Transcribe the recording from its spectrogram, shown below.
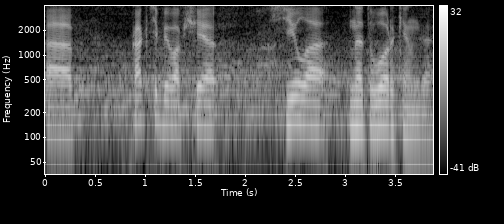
Э, как тебе вообще сила нетворкинга?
